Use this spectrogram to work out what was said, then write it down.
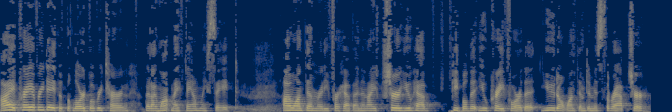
I pray every day that the Lord will return, but I want my family saved. I want them ready for heaven. And I'm sure you have people that you pray for that you don't want them to miss the rapture.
